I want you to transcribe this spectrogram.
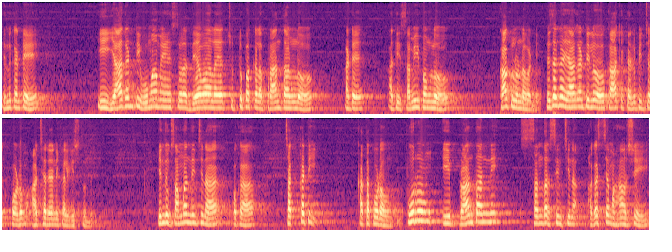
ఎందుకంటే ఈ యాగంటి ఉమామహేశ్వర దేవాలయ చుట్టుపక్కల ప్రాంతాల్లో అంటే అతి సమీపంలో కాకులు ఉండవండి నిజంగా యాగంటిలో కాకి కనిపించకపోవడం ఆశ్చర్యాన్ని కలిగిస్తుంది. ఇందుకు సంబంధించిన ఒక చక్కటి కథ కూడా ఉంది. పూర్వం ఈ ప్రాంతాన్ని సందర్శించిన అగస్త్య మహర్షి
